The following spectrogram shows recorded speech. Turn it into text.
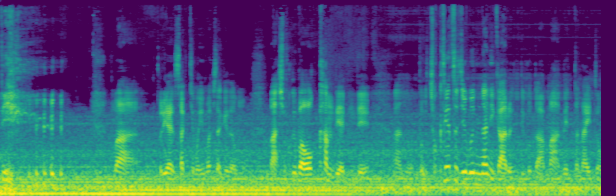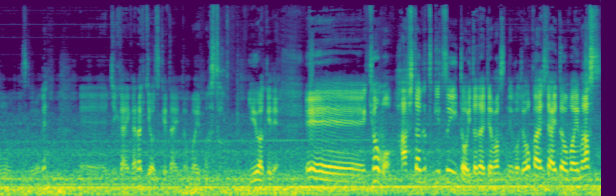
ていう まあ、とりあえずさっきも言いましたけども、まあ、職場を噛んでるんで、あの、直接自分に何かあるってことは、まあ、めったないと思うんですけどね、えー、次回から気をつけたいと思いますというわけで、えー、今日もハッシュタグ付きツイートをいただいてますんで、ご紹介したいと思います。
